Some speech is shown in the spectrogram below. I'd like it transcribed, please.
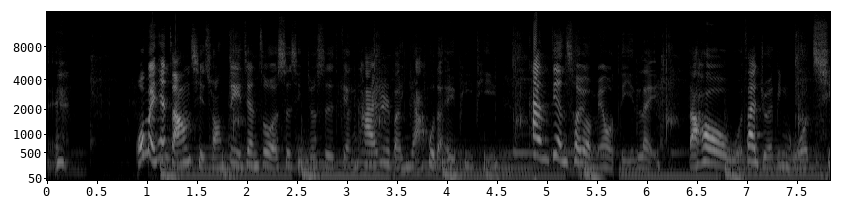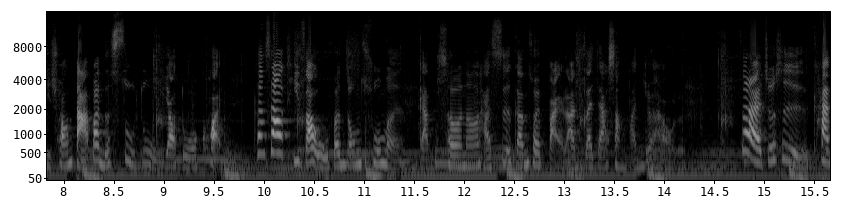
呢。我每天早上起床第一件做的事情就是点开日本雅虎的 APP，电车有没有 delay，然后我再决定我起床打扮的速度要多快，看是要提早五分钟出门赶车呢，还是干脆摆烂在家上班就好了。再来就是看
